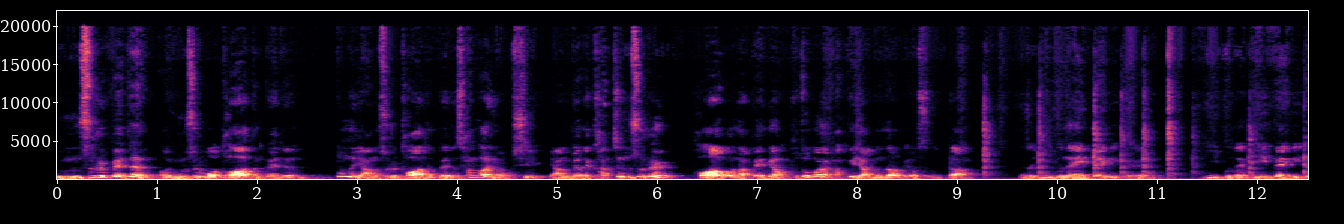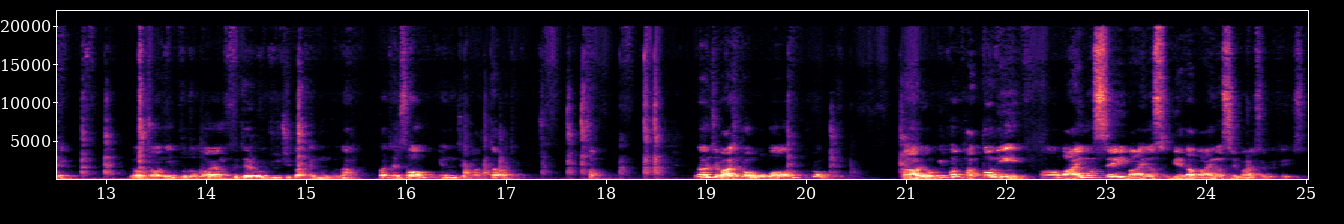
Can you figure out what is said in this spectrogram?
음수를 빼든 어, 음수를 뭐 더하든 빼든 또는 양수를 더하든 빼든 상관이 없이 양변에 같은 수를 더하거나 빼면 부동화에 바뀌지 않는다고 배웠으니까 그래서 2분의 A 빼기 1, 2분의 B 빼기 1 여전히 부동화량 그대로 유지가 되는구나 가 돼서 얘는 이제 맞다가 되겠죠. 그 다음 이제 마지막 5번 풀어볼게요. 자 여기 봐- 봤더니 어, 마이너스 A 마이너스 B에다 마이너스 1 마이너스 이렇게 돼 있어요.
